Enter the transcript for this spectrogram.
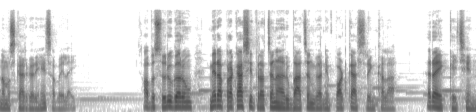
नमस्कार गरेँ है सबैलाई। अब सुरु गरौँ मेरा प्रकाशित रचनाहरू वाचन गर्ने पडकास्ट श्रृङ्खला। र एकैछिन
